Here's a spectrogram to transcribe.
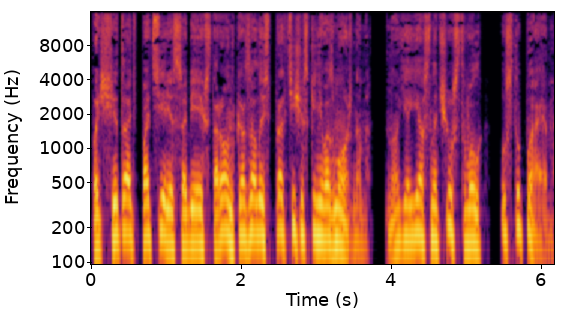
Подсчитать потери с обеих сторон казалось практически невозможным, но я ясно чувствовал — уступаем.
